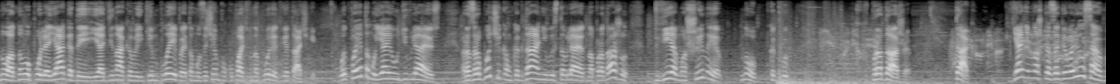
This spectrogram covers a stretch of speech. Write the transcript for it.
ну, одного поля ягоды и одинаковый геймплей, поэтому зачем покупать в наборе две тачки? Вот поэтому я и удивляюсь разработчикам, когда они выставляют на продажу две машины, ну, как бы, к продаже. Так, я немножко заговорился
